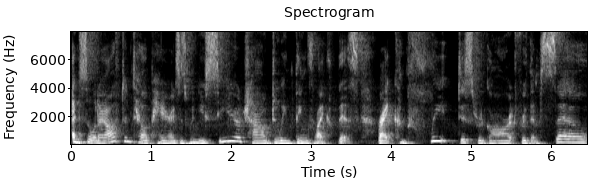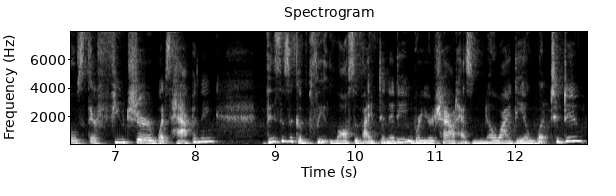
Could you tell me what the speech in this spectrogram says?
And so, what I often tell parents is when you see your child doing things like this, right, complete disregard for themselves, their future, what's happening, this is a complete loss of identity where your child has no idea what to do,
